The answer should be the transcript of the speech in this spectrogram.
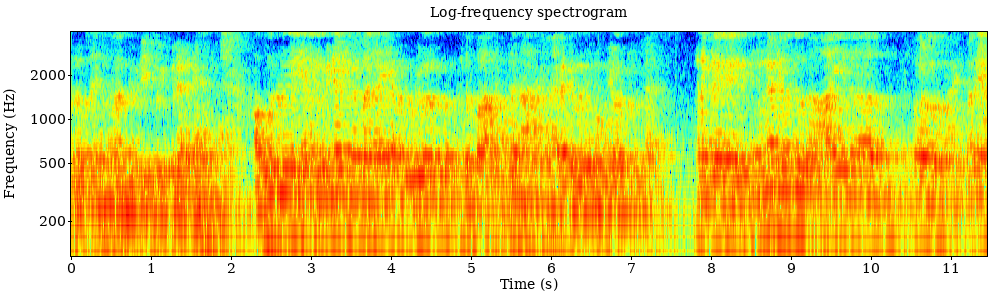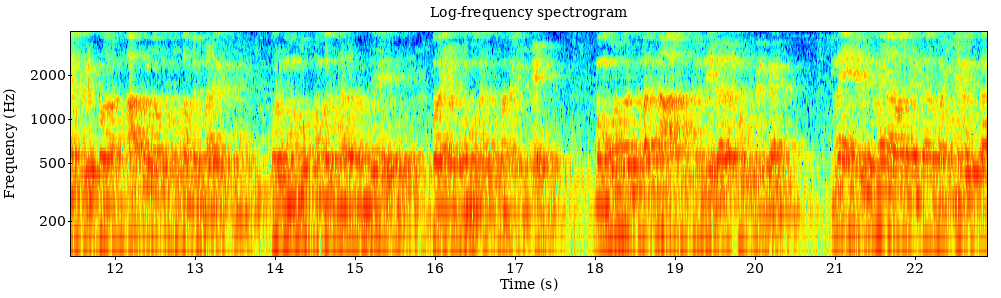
விவசாயம் வந்து வெளியே போயிருக்கிறாரு அவர் எனக்கு பின்னாடி மெம்பர் ஆகி அவர் உபயோகப்படுத்துறத பார்த்துட்டு தான் நான் ரெண்டு வருஷமும் உபயோகப்படுத்தேன் எனக்கு இதுக்கு முன்னாடி வந்து ஒரு ஆயிரம் அஹ், மரம் ஆற்றுல வந்து நூற்றம்பது மரம் இருக்குங்க. ஒரு முந்நூற்றம்பது மரம் வந்து இப்போ எனக்கு மூணு மரம் இருக்கு. இப்போ மூணு வருஷம் மாதிரி நான் ஆரம்பத்துலேருந்து எல்லாரும் கொடுத்துருக்கேன் இன்னும் எதுக்குமே நான் வந்து இந்த வண்டிகள் இருக்கா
